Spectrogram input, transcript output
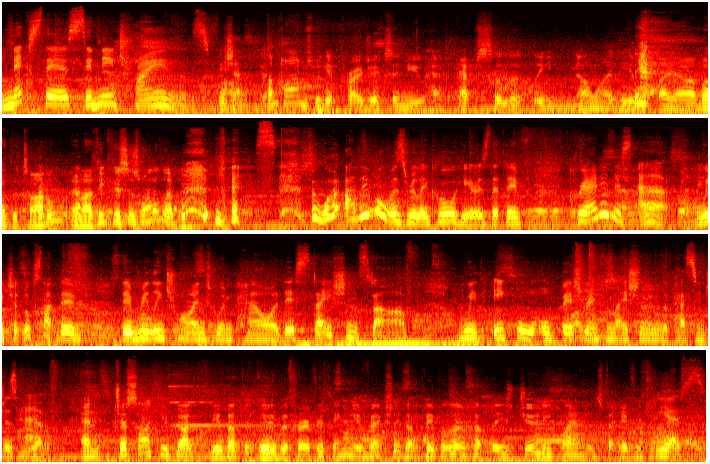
Next, there's Sydney Trains Vision. Oh, Sometimes we get projects and you have absolutely no idea what they are by the title, and I think this is one of them. yes. But what, I think what was really cool here is that they've created this app, which it looks like they've they're really trying to empower their station staff with equal or better information than the passengers have. And just like you've got you've got the Uber for everything, you've actually got people who have got these journey planners for everything. Yes.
